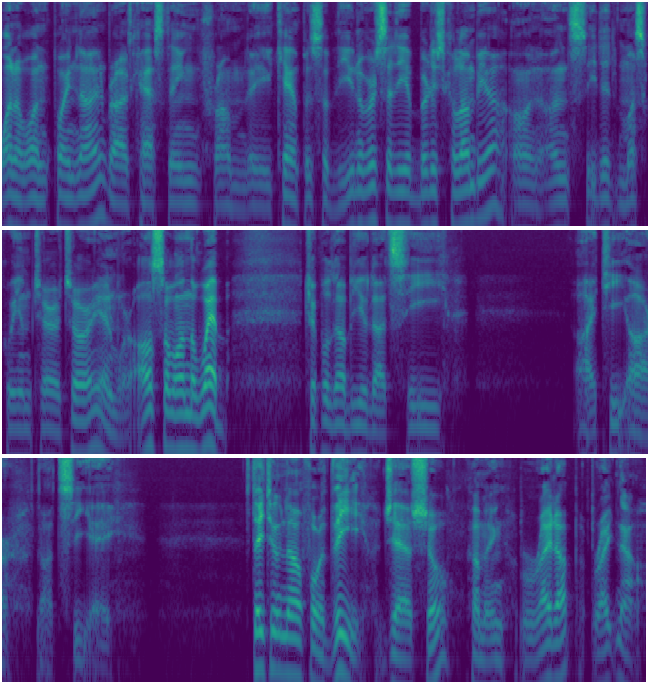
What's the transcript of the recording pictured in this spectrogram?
101.9, broadcasting from the campus of the University of British Columbia on unceded Musqueam territory. And we're also on the web, www.citr itr.ca. Stay tuned now for The Jazz Show coming right up right now.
